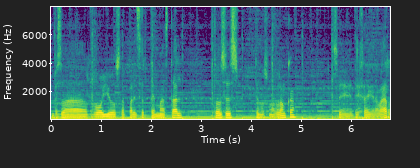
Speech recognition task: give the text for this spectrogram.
empezó a dar rollos, a aparecer temas tal. Entonces tenemos una bronca, se deja de grabar,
